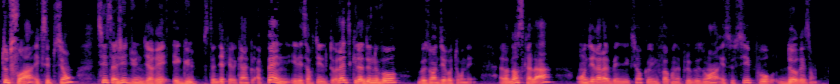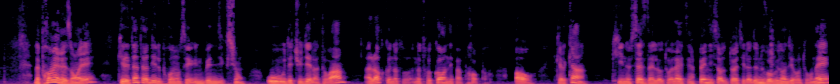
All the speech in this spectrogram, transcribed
Toutefois, exception, s'il s'agit d'une diarrhée aiguë, c'est-à-dire quelqu'un qu'à peine il est sorti de toilette, qu'il a de nouveau besoin d'y retourner. Alors dans ce cas-là, on dirait la bénédiction qu'une fois qu'on n'a plus besoin, et ceci pour deux raisons. La première raison est qu'il est interdit de prononcer une bénédiction ou d'étudier la Torah alors que notre, corps n'est pas propre. Or, quelqu'un qui ne cesse d'aller aux toilettes et à peine il sort de toilette, il a de nouveau besoin d'y retourner,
